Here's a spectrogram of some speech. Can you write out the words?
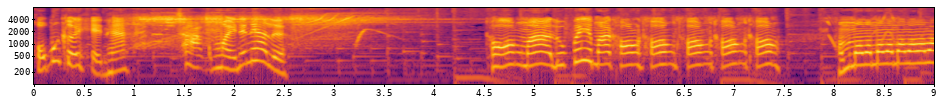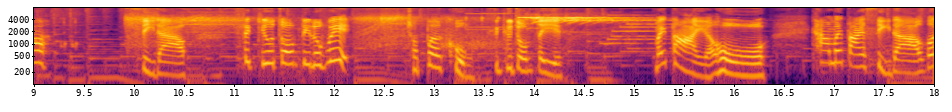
ผมเพิ่งเคยเห็นฮะ ฉากใหม่แน่ๆเลย ทองมาลูฟี่มาทองทองทองทองทองมามามามามามาสี่ดาว สกิลโจมตีลูฟี่ชอปเปอร์คุงสกิลโจมตี ไม้ตายอะโอ้โห ถ้าไม้ตายสี่ดาวก็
